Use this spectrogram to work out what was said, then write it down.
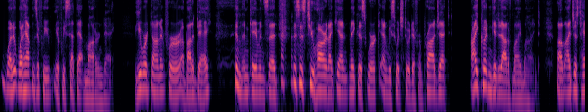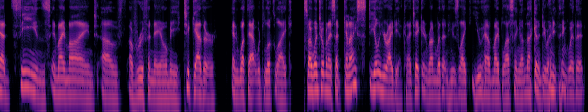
What what happens if we if we set that modern day? He worked on it for about a day, and then came and said, "This is too hard. I can't make this work." And we switched to a different project. I couldn't get it out of my mind. Um, I just had scenes in my mind of of Ruth and Naomi together and what that would look like. So I went to him and I said, "Can I steal your idea? Can I take it and run with it?" And he was like, "You have my blessing. I'm not going to do anything with it."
